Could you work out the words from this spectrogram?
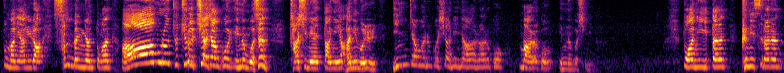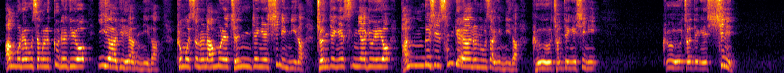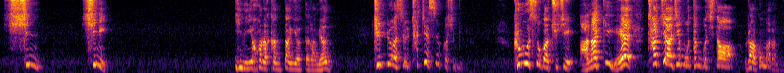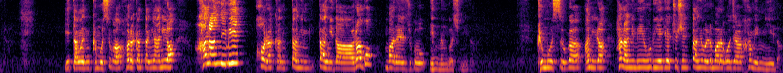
뿐만이 아니라 300년 동안 아무런 조치를 취하지 않고 있는 것은 자신의 땅이 아님을 인정하는 것이 아니냐라고 말하고 있는 것입니다. 또한 이 입다는 그니스라는 암문의 우상을 끌어들여 이야기해야 합니다. 그모스는 암문의 전쟁의 신입니다. 전쟁에 승리하기 위하여 반드시 섬겨야 하는 우상입니다. 그 전쟁의 신이 그 전쟁의 신인 신 신이 이미 허락한 땅이었다라면 길르앗을 차지했을 것입니다. 그무소가 주지 않았기에 차지하지 못한 것이다 라고 말합니다. 이 땅은 그무소가 허락한 땅이 아니라 하나님이 허락한 땅이, 땅이다 라고 말해주고 있는 것입니다. 금우스가 아니라 하나님이 우리에게 주신 땅임을 말하고자 함입니다.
